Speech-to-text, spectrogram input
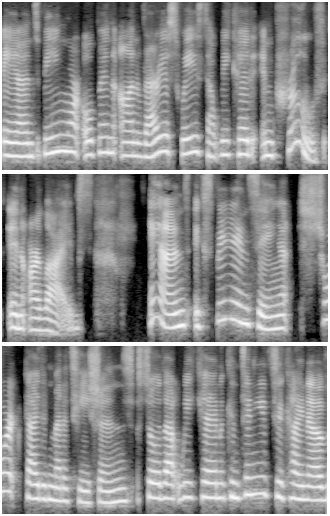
and being more open on various ways that we could improve in our lives and experiencing short guided meditations so that we can continue to kind of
